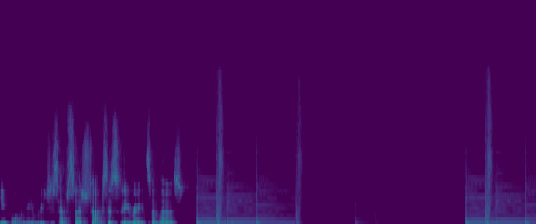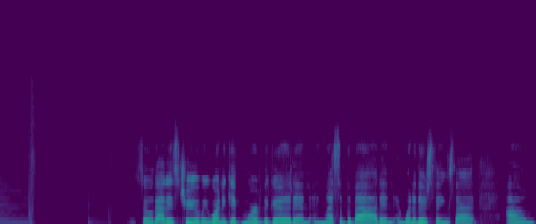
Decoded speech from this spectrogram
people i mean we just have such toxicity rates of those so that is true we want to give more of the good and, and less of the bad and, and one of those things that um,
